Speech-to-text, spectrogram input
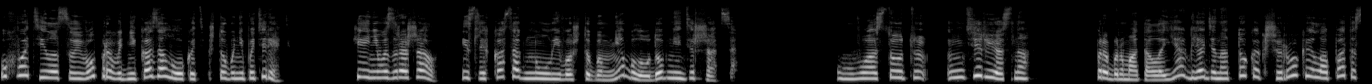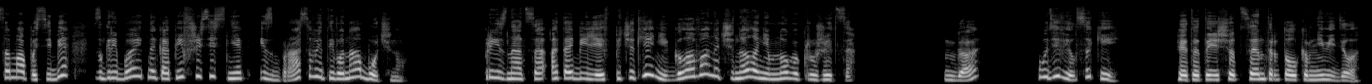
ухватила своего проводника за локоть, чтобы не потерять. Кей не возражал и слегка согнул его, чтобы мне было удобнее держаться. «У вас тут интересно», Пробормотала я, глядя на то, как широкая лопата сама по себе сгребает накопившийся снег и сбрасывает его на обочину. Признаться, от обилия впечатлений голова начинала немного кружиться. «Да?» — удивился Кей. «Это ты еще центр толком не видела.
